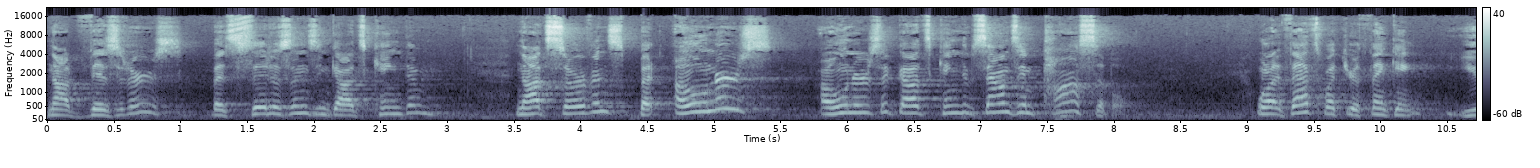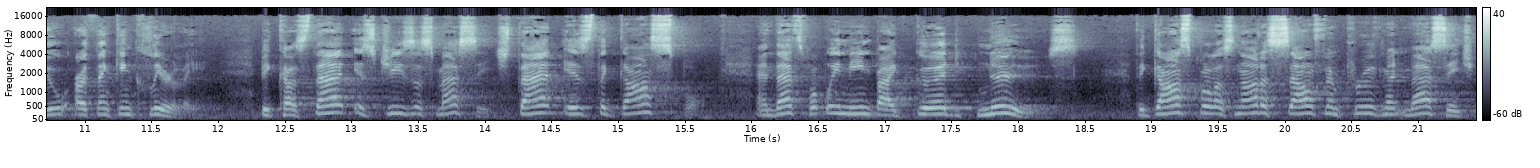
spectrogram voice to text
Not visitors, but citizens in God's kingdom. Not servants, but owners owners of God's kingdom sounds impossible. Well, if that's what you're thinking, you are thinking clearly, because that is Jesus' message. That is the gospel. And that's what we mean by good news. The gospel is not a self improvement message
